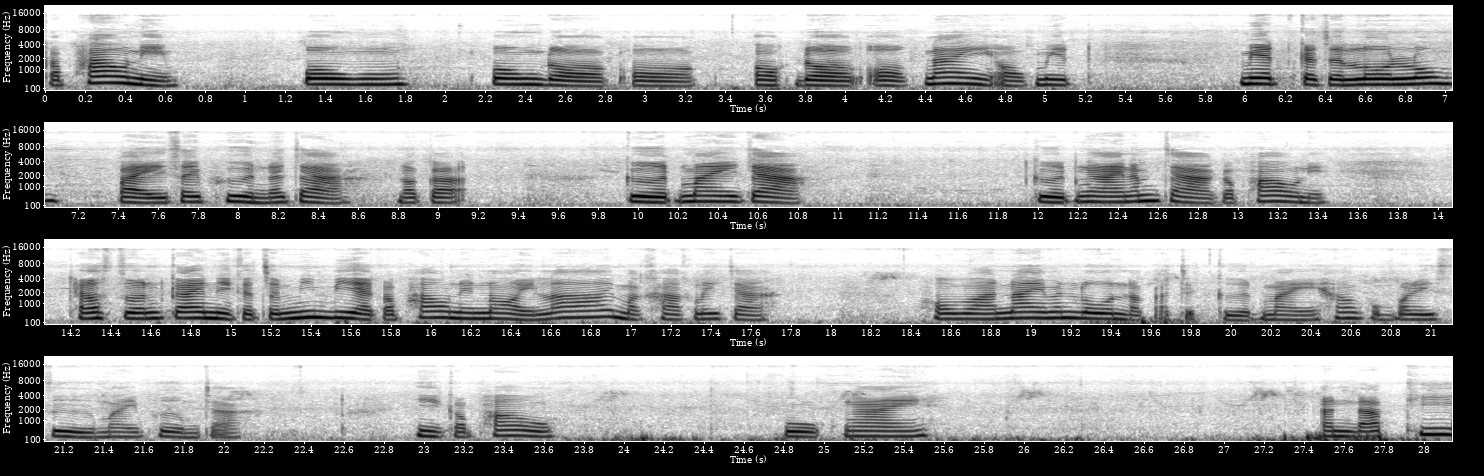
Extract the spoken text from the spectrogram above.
กะเพรานี่ปงปงดอกออก ออกดอกออกในออกเม็ด เม็ดก็จะโลนลงไปใส่พื้นนะจ้ะแล้วก็เกิดใหม่จ้ะเกิดง่ายน้ำจากกะเพรานี่แถวสวนไก่นี่ก็จะมีเบียกระเพราในหน่อยๆล่ามาคักเลยจ้ะเพราะว่าในมันโลนแล้วก็จะเกิดใหม่เฮากับบริสื่อใหม่เพิ่มจ้ะนี่กระเพราปลูกง่ายอันดับที่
